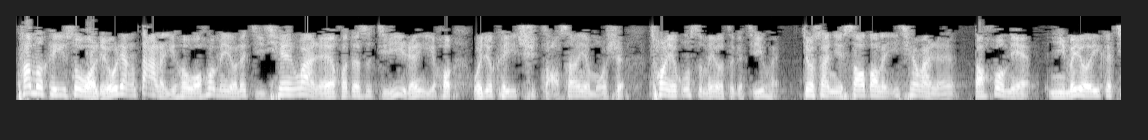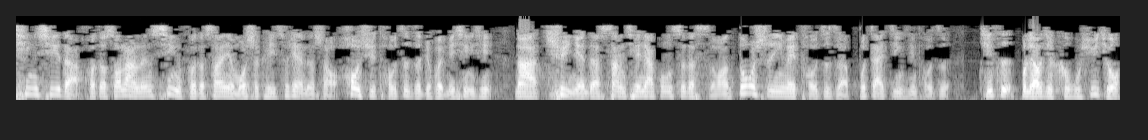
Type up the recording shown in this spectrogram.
他们可以说我流量大了以后，我后面有了几千万人或者是几亿人以后，我就可以去找商业模式。创业公司没有这个机会。就算你烧到了一千万人，到后面你没有一个清晰的或者说让人信服的商业模式可以出现的时候，后续投资者就会没信心。那去年的上千家公司的死亡，都是是因为投资者不再进行投资。其次，不了解客户需求，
